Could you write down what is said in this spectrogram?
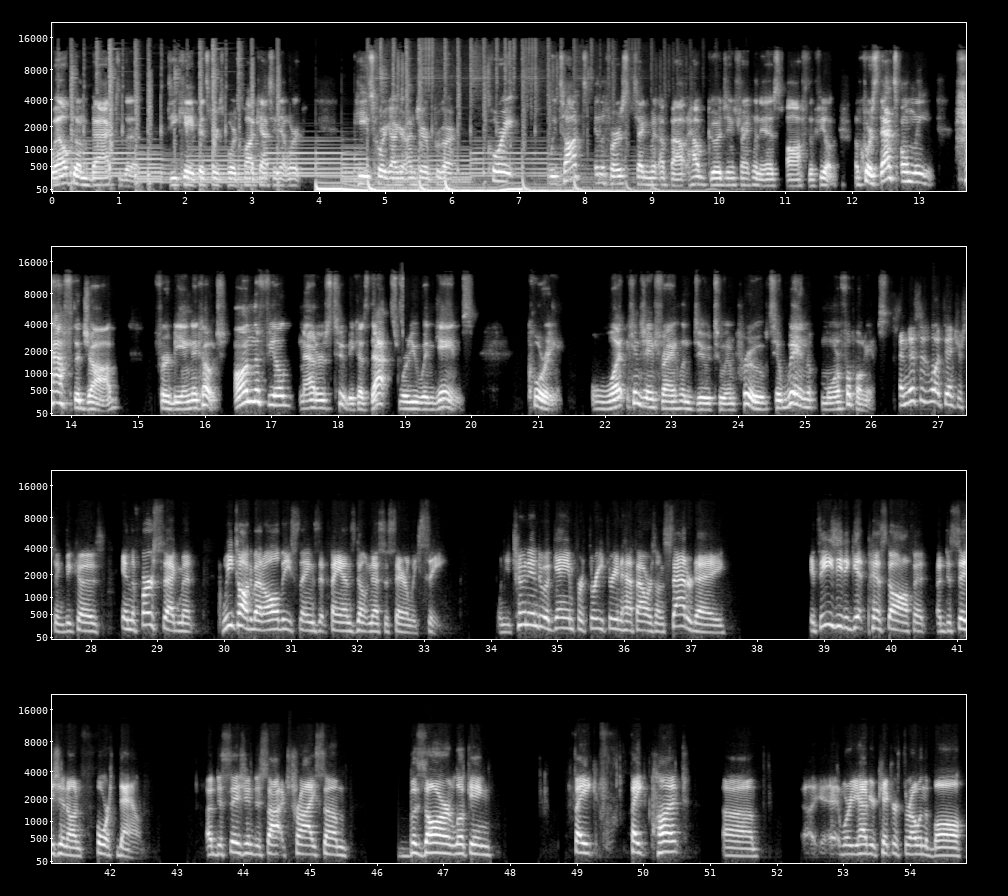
Welcome back to the DK Pittsburgh Sports Podcasting Network. He's Corey Giger. I'm Jared Prugar. Corey, we talked in the first segment about how good James Franklin is off the field. Of course, that's only half the job for being a coach. On the field matters too, because that's where you win games. Corey, what can James Franklin do to improve to win more football games? And this is what's interesting because in the first segment, we talked about all these things that fans don't necessarily see. When you tune into a game for three, three and a half hours on Saturday, it's easy to get pissed off at a decision on fourth down, a decision to try some bizarre looking fake fake punt um, uh, where you have your kicker throwing the ball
